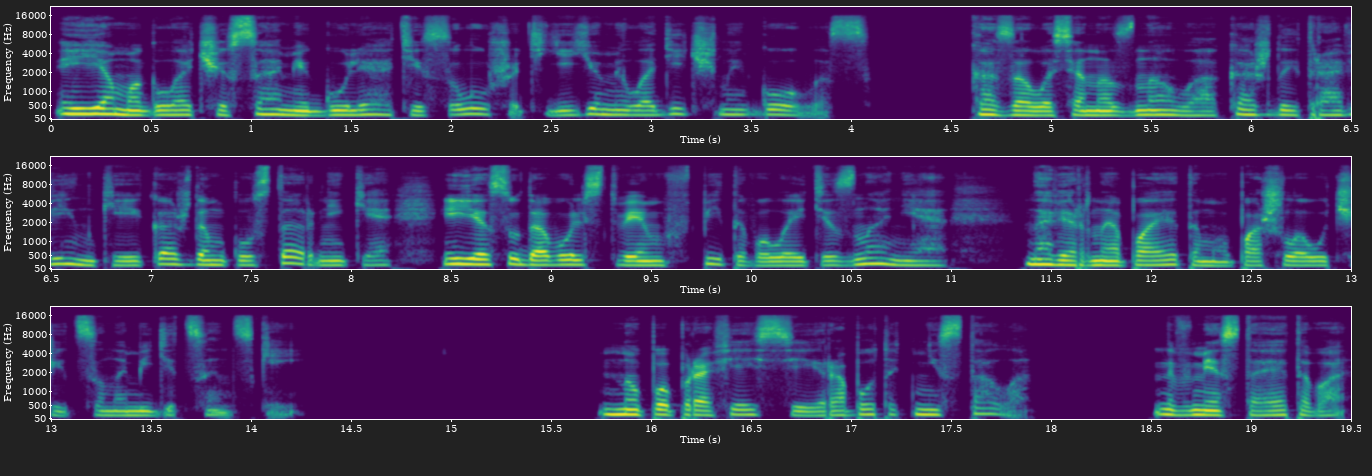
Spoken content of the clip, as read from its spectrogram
и я могла часами гулять и слушать ее мелодичный голос. Казалось, она знала о каждой травинке и каждом кустарнике, и я с удовольствием впитывала эти знания, наверное, поэтому пошла учиться на медицинский. Но по профессии работать не стала. Вместо этого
